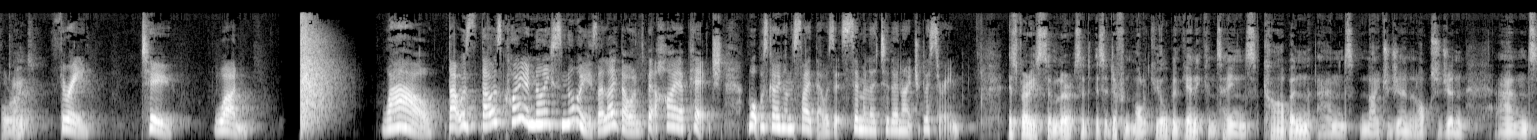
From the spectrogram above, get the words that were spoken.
All right. Three, two, one. Wow, that was that was quite a nice noise. I like that one. It's a bit higher pitched. What was going on inside there? Was it similar to the nitroglycerine? It's very similar. It's a, it's a different molecule, but again, it contains carbon and nitrogen and oxygen and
